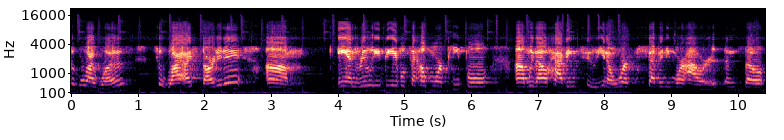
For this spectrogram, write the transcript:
to who I was, to why I started it, um, and really be able to help more people um, without having to, you know, work 70 more hours. And so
